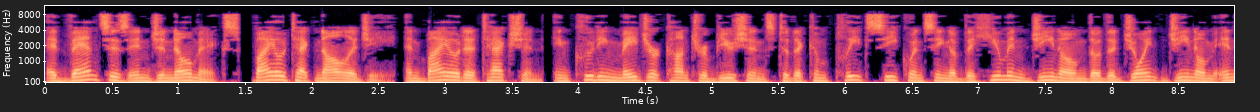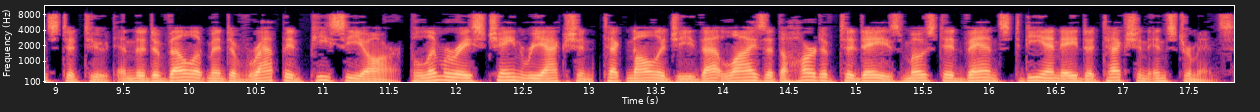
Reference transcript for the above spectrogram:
Advances in genomics, biotechnology, and biodetection, including major contributions to the complete sequencing of the human genome though the Joint Genome Institute and the development of rapid PCR polymerase chain reaction technology that lies at the heart of today's most advanced DNA detection instruments.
